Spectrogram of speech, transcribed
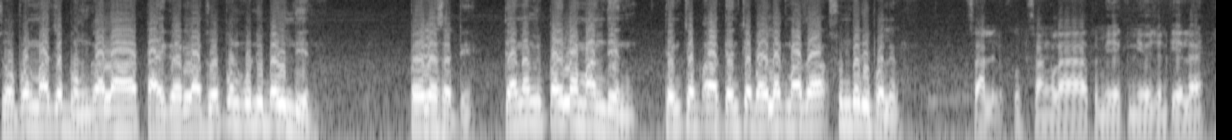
जो पण माझ्या भुंगाला टायगरला जो पण कोणी बैल देईन पहिल्यासाठी त्यांना मी पहिला मान देईन. त्यांच्या त्यांच्या बैलात माझा सुंदरी पलेल चालेल खूप चांगला तुम्ही एक नियोजन केलं आहे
